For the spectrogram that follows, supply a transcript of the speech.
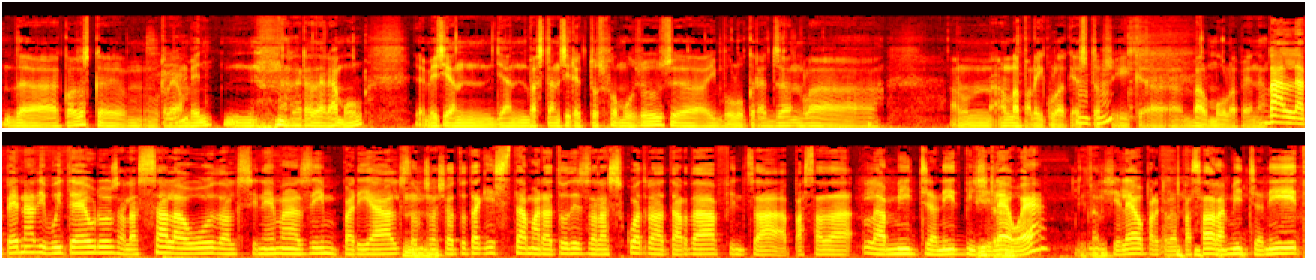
de coses que realment agradarà molt. A més, hi ha, hi ha bastants directors famosos eh, involucrats en la, en, en la pel·lícula aquesta, uh -huh. o sigui que val molt la pena. Val la pena, 18 euros a la sala 1 dels cinemes imperials, uh -huh. doncs mhm. això, tota aquesta marató des de les 4 de la tarda fins a passada la mitjanit, vigileu, eh? Vigileu, perquè de passar la mitjanit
